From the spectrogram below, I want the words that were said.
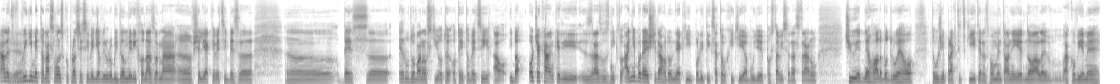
Ale že... vidíme to na Slovensku, proste si vedia vyrobiť veľmi rýchlo názor na uh, všelijaké veci bez, uh, bez uh, erudovanosti o, to, o tejto veci a iba očakám, kedy zrazu vzniknú. A nebude ešte náhodou nejaký politik sa toho chytí a bude postaviť sa na stranu či u jedného alebo druhého. To už je prakticky teraz momentálne jedno, ale ako vieme,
